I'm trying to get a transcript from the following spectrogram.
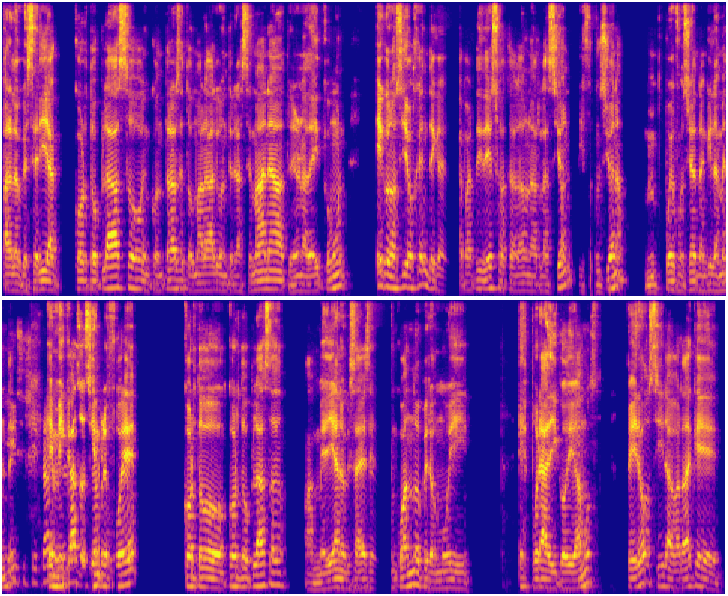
para lo que sería corto plazo, encontrarse, tomar algo entre la semana, tener una date común. He conocido gente que a partir de eso ha creado una relación y funciona, mm, puede funcionar tranquilamente. sí, sí, En claro, mi caso siempre fue corto, corto plazo, a mediano quizá de vez en cuando, pero muy esporádico, digamos. Pero sí, la verdad que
